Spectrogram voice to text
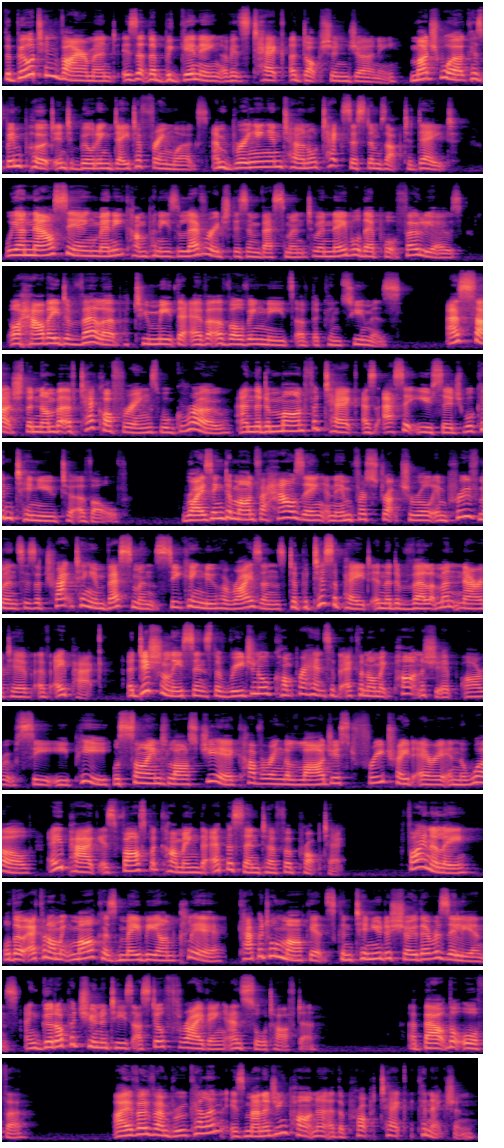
The built environment is at the beginning of its tech adoption journey. Much work has been put into building data frameworks and bringing internal tech systems up to date. We are now seeing many companies leverage this investment to enable their portfolios or how they develop to meet the ever evolving needs of the consumers. As such, the number of tech offerings will grow and the demand for tech as asset usage will continue to evolve. Rising demand for housing and infrastructural improvements is attracting investments seeking new horizons to participate in the development narrative of APAC. Additionally, since the Regional Comprehensive Economic Partnership RCEP was signed last year covering the largest free trade area in the world, APAC is fast becoming the epicenter for PropTech. Finally, although economic markers may be unclear, capital markets continue to show their resilience and good opportunities are still thriving and sought after. About the author Ivo van Breukelen is managing partner at the PropTech Connection.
